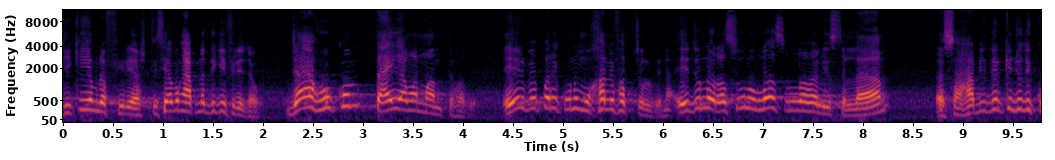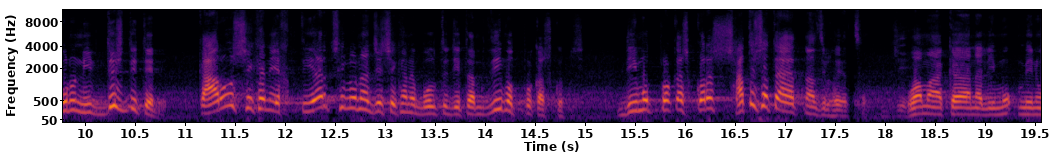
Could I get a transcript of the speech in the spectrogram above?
দিকেই আমরা ফিরে আসতেছি এবং আপনার দিকে ফিরে যাব। যা হুকুম তাই আমার মানতে হবে। এর ব্যাপারে কোনো মুখালিফাত চলবে না। এই জন্য রসুল্লাহ সাল্লাহ আলি সাল্লাম সাহাবিদেরকে যদি কোনো নির্দেশ দিতেন কারও সেখানে এখতিয়ার ছিল না যে সেখানে বলতে যেতাম দ্বিমত প্রকাশ করছি। দ্বিমত প্রকাশ করার সাথে সাথে আয়াত নাজিল হয়েছে। ওয়ামা কান আলী মুমিনু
